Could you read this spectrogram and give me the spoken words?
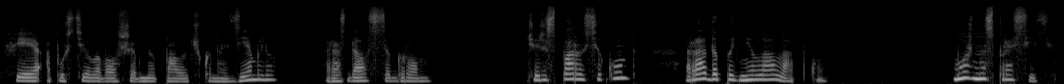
Фея опустила волшебную палочку на землю, раздался гром. Через пару секунд Рада подняла лапку. Можно спросить.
